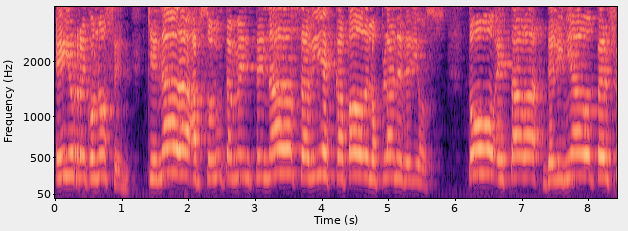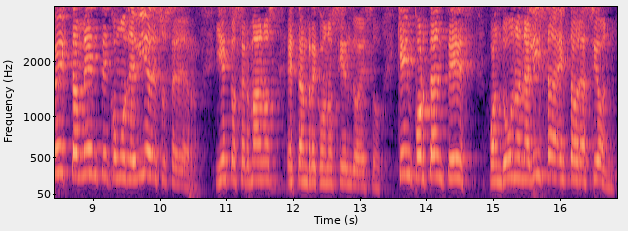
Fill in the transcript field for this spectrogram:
Ellos reconocen que nada, absolutamente nada, se había escapado de los planes de Dios. Todo estaba delineado perfectamente como debía de suceder. Y estos hermanos están reconociendo eso. Qué importante es cuando uno analiza esta oración,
